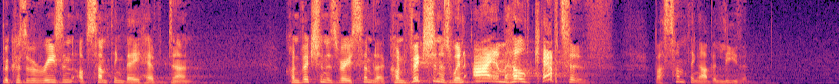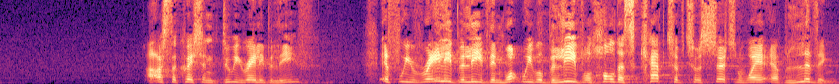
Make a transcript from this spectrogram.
because of a reason of something they have done. Conviction is very similar. Conviction is when I am held captive by something I believe in. I ask the question do we really believe? If we really believe, then what we will believe will hold us captive to a certain way of living.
